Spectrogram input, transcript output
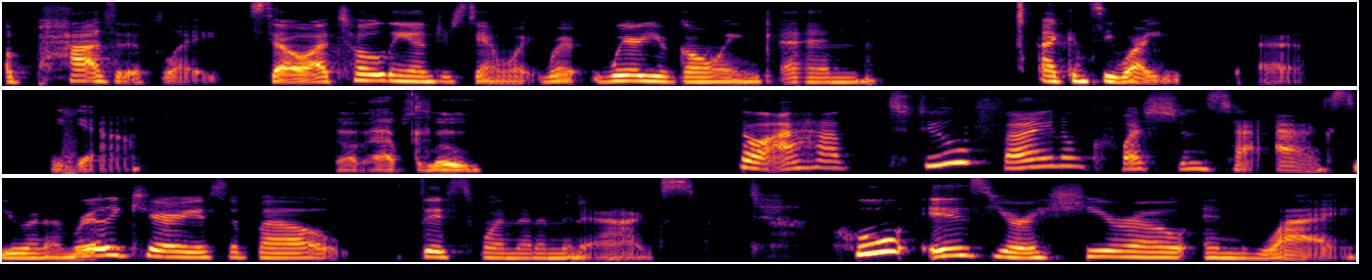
a positive light. So I totally understand what, where, where you're going and I can see why you uh, Yeah. Oh, absolutely. So I have two final questions to ask you, and I'm really curious about this one that I'm going to ask. Who is your hero and why?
